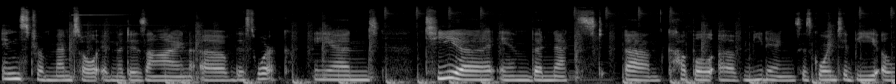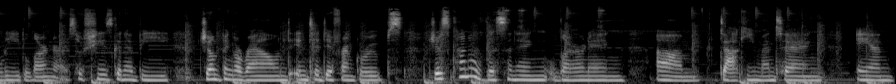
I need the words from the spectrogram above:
instrumental in the design of this work. And Tia, in the next um, couple of meetings, is going to be a lead learner. So she's going to be jumping around into different groups, just kind of listening, learning, um, documenting, and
